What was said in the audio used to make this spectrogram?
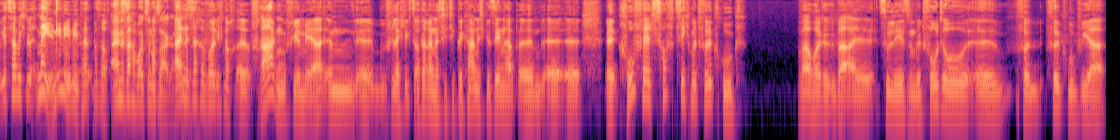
Jetzt habe ich nur. Nee, nee, nee, nee, pass, auf. Eine Sache wolltest du noch sagen. Eine Sache wollte ich noch äh, fragen, vielmehr. Ähm, äh, vielleicht liegt es auch daran, dass ich die PK nicht gesehen habe. Ähm, äh, äh, äh, Kofeld sofft sich mit Füllkrug war heute überall zu lesen mit Foto äh, von Füllkrug, wie er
